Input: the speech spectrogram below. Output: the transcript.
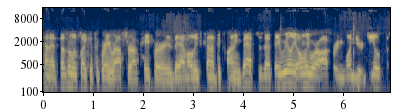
kind of doesn't look like it's a great roster on paper. They have all these kind of declining vets. Is that they really only were offering one year deals this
